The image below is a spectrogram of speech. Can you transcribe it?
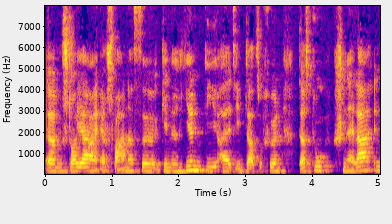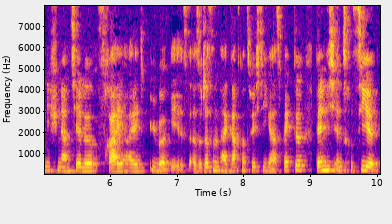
ähm, Steuerersparnisse generieren, die halt eben dazu führen, dass du schneller in die finanzielle Freiheit übergehst. Also das sind halt ganz, ganz wichtige Aspekte. Wenn dich interessiert,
